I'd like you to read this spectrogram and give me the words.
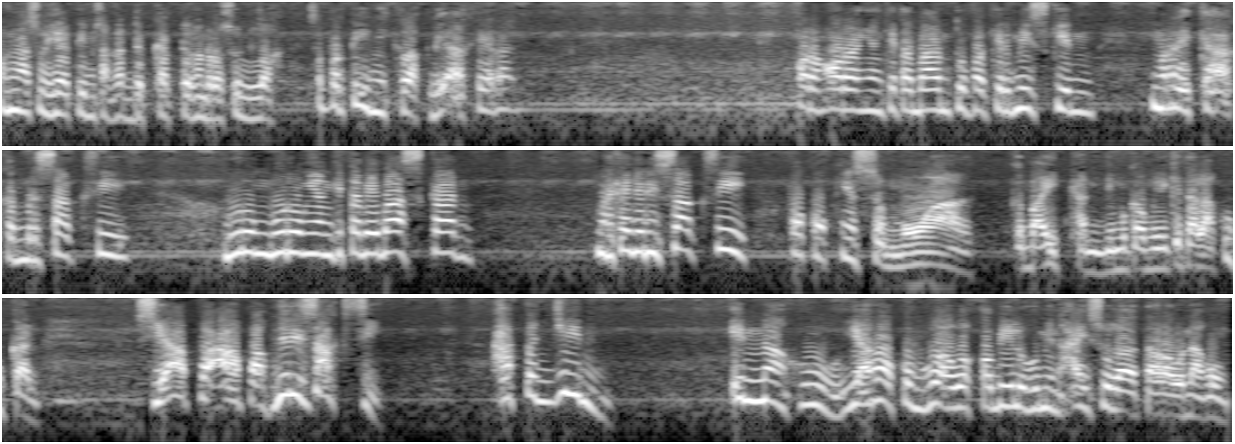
pengasuh yatim sangat dekat dengan Rasulullah. Seperti ini kelak di akhirat. Orang-orang yang kita bantu fakir miskin, mereka akan bersaksi. Burung-burung yang kita bebaskan, mereka jadi saksi. Pokoknya semua kebaikan di muka bumi kita lakukan. Siapa apa menjadi saksi. Hatta jin. Innahu yarakum huwa wa qabiluhu min haitsu la tarawnahum.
